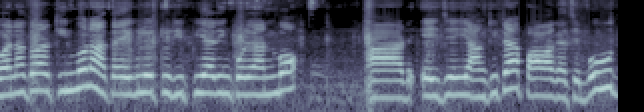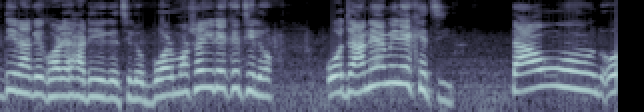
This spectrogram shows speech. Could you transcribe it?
গয়না তো আর কিনবো না তাই এগুলো একটু রিপেয়ারিং করে আনব। আর এই যে এই আংটিটা পাওয়া গেছে বহুত দিন আগে ঘরে হারিয়ে গেছিল বরমশাই রেখেছিল। ও জানে আমি রেখেছি তাও ও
